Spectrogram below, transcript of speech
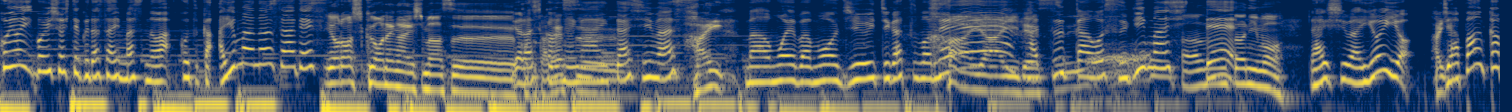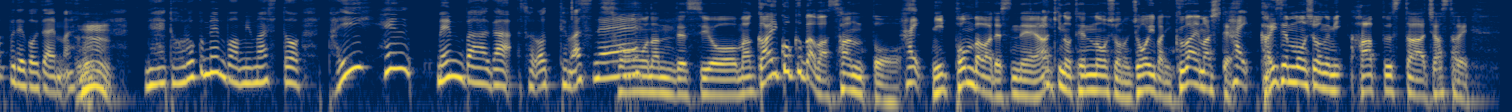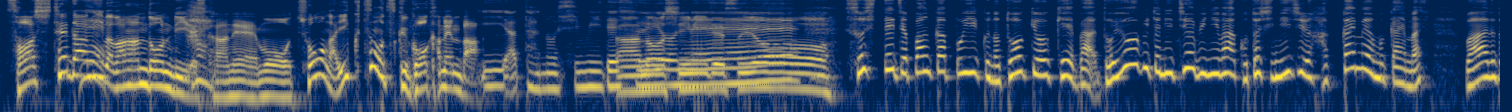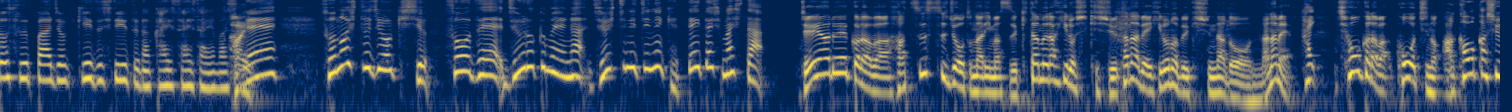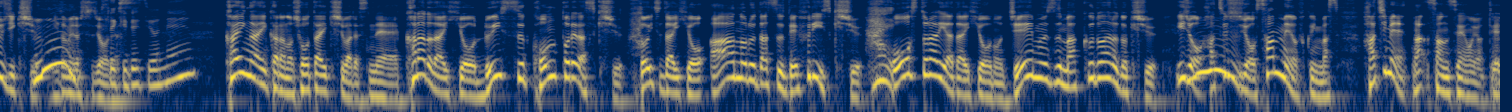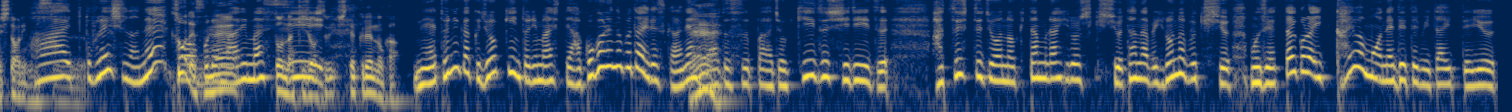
今宵ご一緒してくださいますのは小塚あゆまアナウンサーですよろしくお願いします。よろしくお願いいたしますはい。まあ思えばもう11月もね早いですよ20日を過ぎまし本て当にも来週はいよいよはいジャパンカップでございます、う。うん。ね登録メンバーを見ますと大変メンバーが揃ってますね。そうなんですよ。まあ外国馬は3頭、はい。日本馬はですね、秋の天皇賞の上位馬に加えまして、はい。凱旋門賞組、ハープスター、ジャスタウェイ、そしてダービー馬ワンアンドオンリーですからね、もう超がいくつもつく豪華メンバー。いや楽しみですよね。楽しみですよ。そしてジャパンカップウィークの東京競馬土曜日と日曜日には今年28回目を迎えます。ワールドスーパージョッキーズシリーズが開催されますね、その出場騎手総勢16名が17日に決定いたしました JRA からは初出場となります北村宏騎手、田辺裕信騎手など7名。はい地方からは高知の赤岡修二騎手、2度目の出場です。素敵ですよね海外からの招待騎手はですね、カナダ代表ルイス・コントレラス騎手、ドイツ代表アーノルダス・デフリース騎手、はいオーストラリア代表のジェームズ・マクドナルド騎手、以上初出場3名を含みます。8名が参戦を予定しております。はいちょっとフレッシュなね顔ぶれねもありますしどんな騎乗してくれるのか。ねとにかくジョッキーにとりまして憧れの舞台ですからね。ねワールドスーパージョッキーズシリーズ。初出場の北村博騎手、田辺博信騎手。もう絶対これは一回はもうね、出てみたいっていう。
